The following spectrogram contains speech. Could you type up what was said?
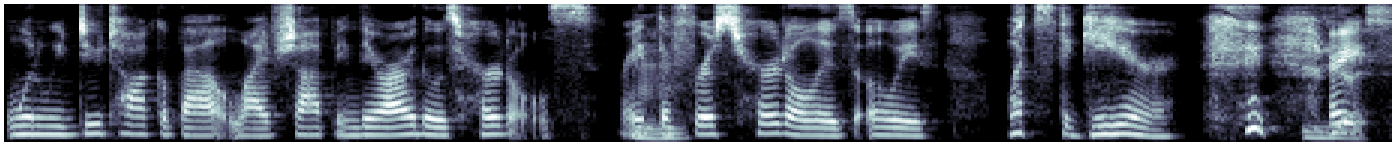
when we do talk about live shopping, there are those hurdles, right? The Mhm. first hurdle is always what's the gear? right? Yes.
